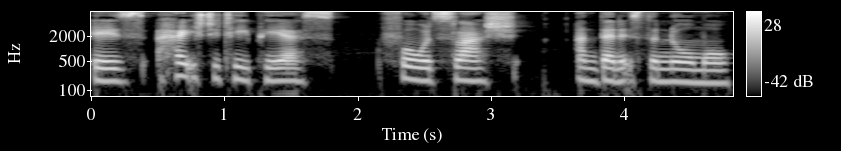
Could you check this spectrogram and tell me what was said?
is https forward slash, and then it's the normal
